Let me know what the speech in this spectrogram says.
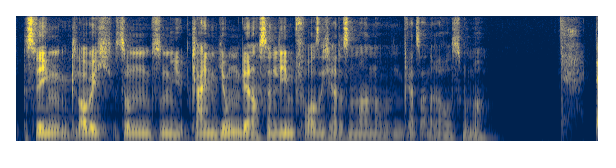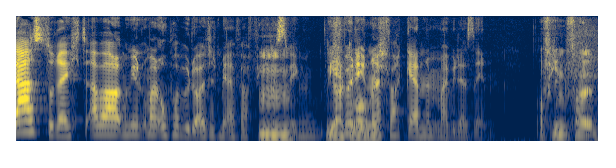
Deswegen glaube ich, so einen, so einen kleinen Jungen, der noch sein Leben vor sich hat, ist immer noch eine ganz andere Hausnummer. Da hast du recht, aber mir, mein Opa bedeutet mir einfach viel, Mhm. deswegen ich Ja, würde glaub ihn ich. einfach gerne mal wieder sehen. Auf jeden Fall.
